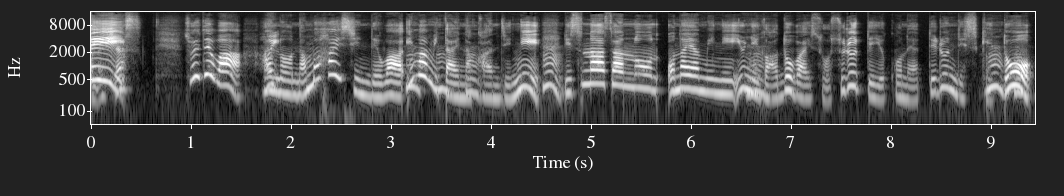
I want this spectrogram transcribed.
いい。それでは、はいあの、生配信では、今みたいな感じに、リスナーさんのお悩みにユニがアドバイスをするっていうコーナーやってるんですけど、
